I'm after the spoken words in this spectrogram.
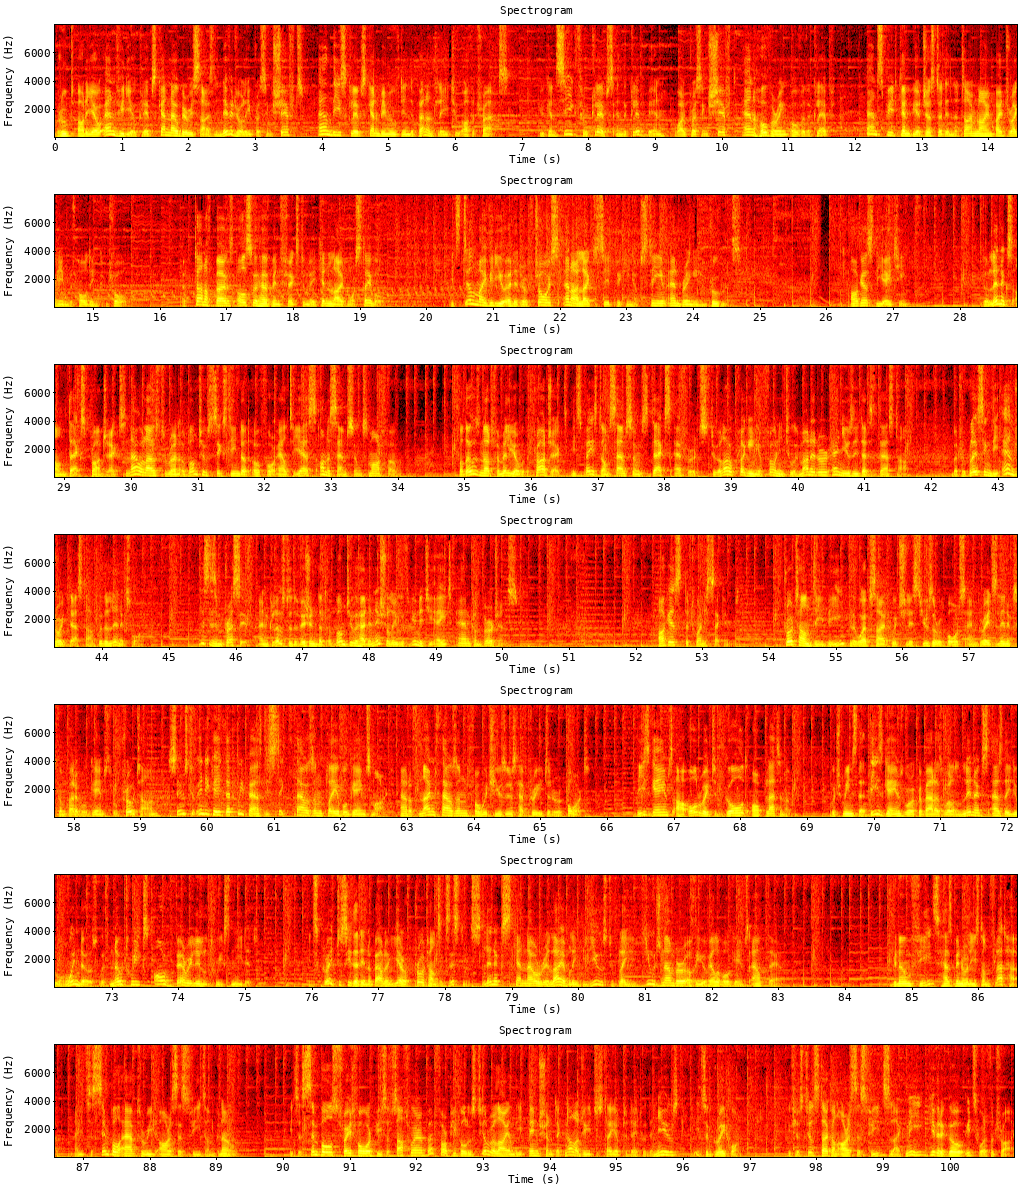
Grouped audio and video clips can now be resized individually pressing Shift, and these clips can be moved independently to other tracks. You can seek through clips in the clip bin while pressing Shift and hovering over the clip, and speed can be adjusted in the timeline by dragging with holding Control. A ton of bugs also have been fixed to make Kdenlive more stable. It's still my video editor of choice and I like to see it picking up steam and bringing improvements. August the 18th. The Linux on DeX project now allows to run Ubuntu 16.04 LTS on a Samsung smartphone. For those not familiar with the project, it's based on Samsung's DeX efforts to allow plugging your phone into a monitor and use it as a desktop, but replacing the Android desktop with a Linux one. This is impressive and close to the vision that Ubuntu had initially with Unity 8 and Convergence. August the 22nd. ProtonDB, the website which lists user reports and grades Linux compatible games through Proton, seems to indicate that we passed the 6000 playable games mark, out of 9000 for which users have created a report. These games are all rated gold or platinum, which means that these games work about as well on Linux as they do on Windows, with no tweaks or very little tweaks needed. It's great to see that in about a year of Proton's existence, Linux can now reliably be used to play a huge number of the available games out there. GNOME Feeds has been released on FlatHub, and it's a simple app to read RSS feeds on GNOME. It's a simple, straightforward piece of software, but for people who still rely on the ancient technology to stay up to date with the news, it's a great one. If you're still stuck on RSS feeds like me, give it a go, it's worth a try.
